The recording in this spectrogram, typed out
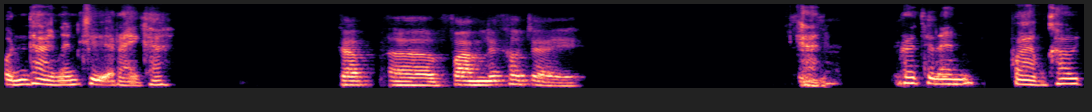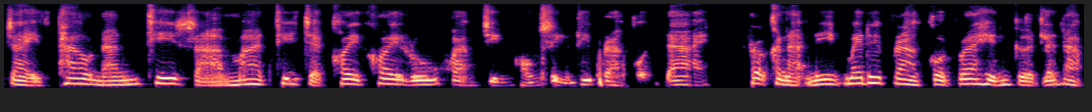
หนทางนั้นคืออะไรคะ ครับฟังและเข้าใจค่ะเพราะฉะนั้นความเข้าใจเท่านั้นที่สามารถที่จะค่อยๆรู้ความจริงของสิ่งที่ปรากฏได้ เพราะขณะนี้ไม่ได้ปรากฏว่าเห็นเกิดระดับ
